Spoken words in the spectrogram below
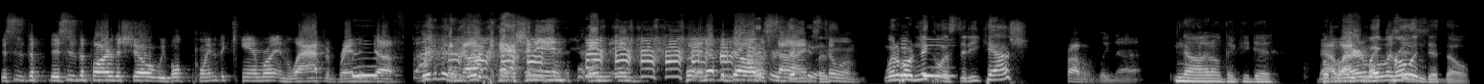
this is the this is the part of the show where we both point at the camera and laugh at Brandon Duff Wait a minute. not cashing in and, and putting up the dollar That's signs ridiculous. to him. What about Nicholas? Did he cash? Probably not. No, I don't think he did. Now, But I Mike, Mike what was Curlin did though.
